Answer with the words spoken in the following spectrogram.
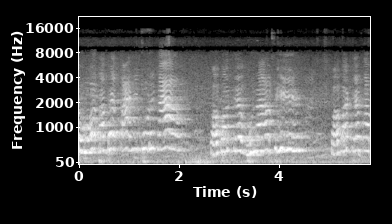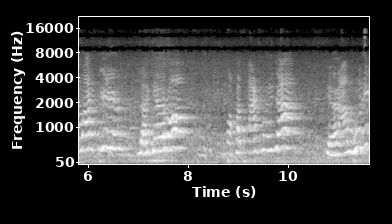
अब के पानी गुड़ कबर के भुना पीर कबर के कबर पीर लगे रो। बहुत काटू जा तेरा मुनी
